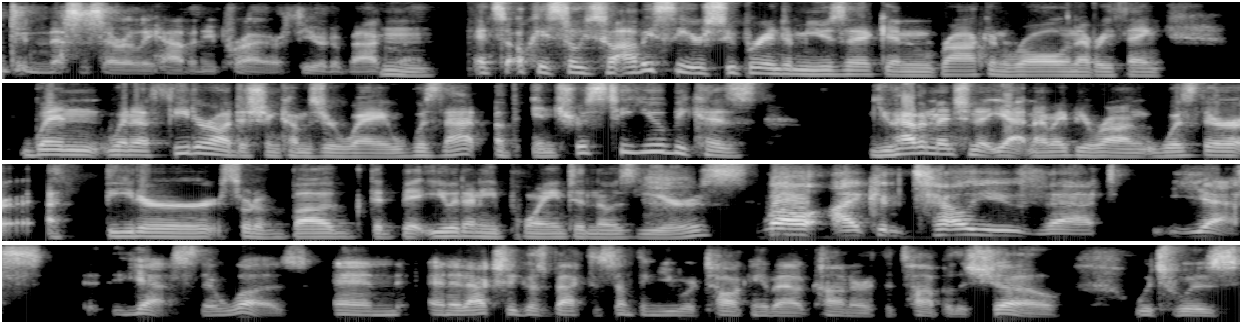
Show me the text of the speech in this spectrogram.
didn't necessarily have any prior theater background. Hmm. And so okay, so so obviously you're super into music and rock and roll and everything. When when a theater audition comes your way, was that of interest to you? Because you haven't mentioned it yet, and I might be wrong. Was there a theater sort of bug that bit you at any point in those years? Well, I can tell you that yes, yes, there was, and and it actually goes back to something you were talking about, Connor, at the top of the show, which was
